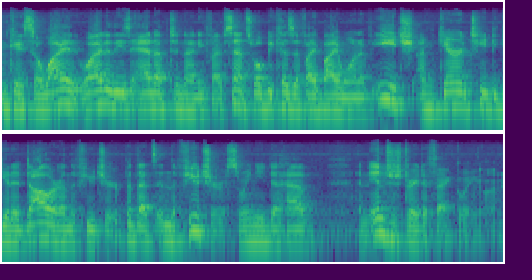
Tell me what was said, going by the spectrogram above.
Okay, so why why do these add up to 95 cents? Well, because if I buy one of each, I'm guaranteed to get a dollar in the future, but that's in the future, so we need to have an interest rate effect going on.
